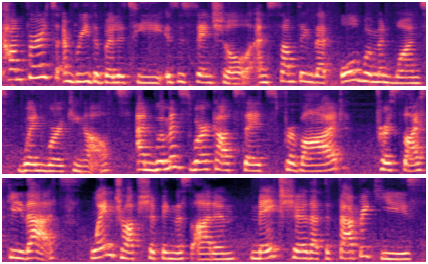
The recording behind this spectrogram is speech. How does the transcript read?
Comfort and breathability is essential and something that all women want when working out. And women's workout sets provide precisely that. When dropshipping this item, make sure that the fabric used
